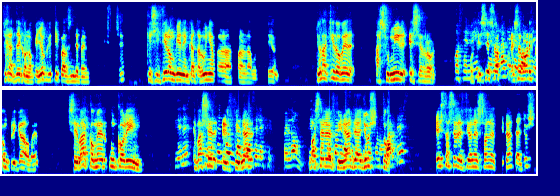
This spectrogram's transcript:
fíjate, con lo que yo critico a los independentistas, ¿eh? que se hicieron bien en Cataluña para, para, la votación. Yo la quiero ver asumir ese rol. José Luis, porque ese, ese error es complicado. ¿eh? Se va a comer un colín. ¿Tienes, va a ser el final perdón, va a ser el final de Ayuso. Estas elecciones son el final de Ayuso.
